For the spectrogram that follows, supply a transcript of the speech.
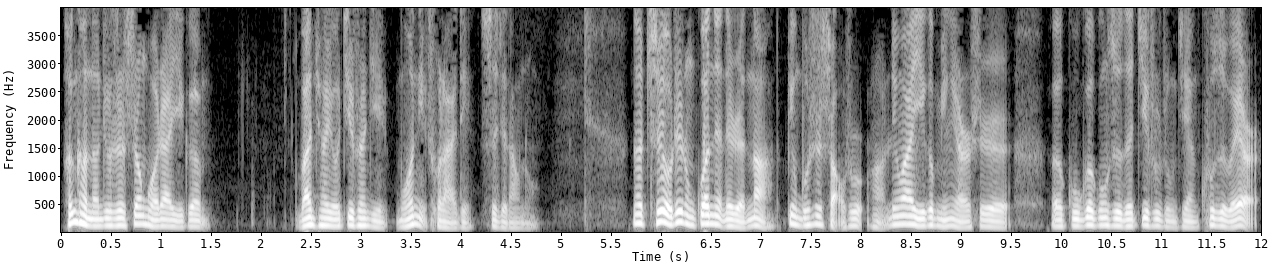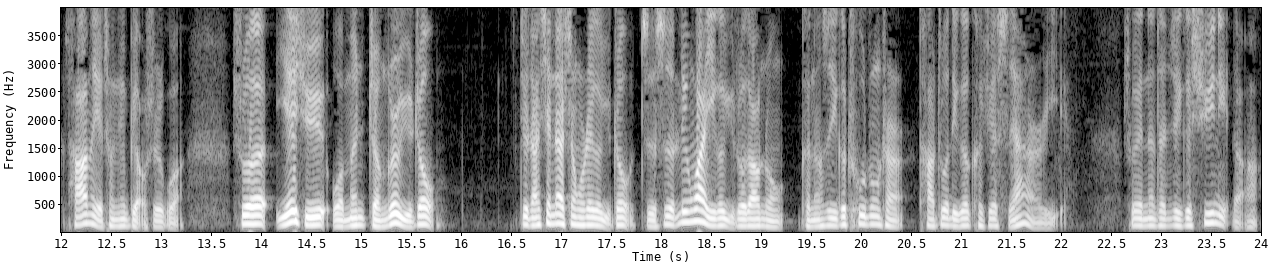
很可能就是生活在一个完全由计算机模拟出来的世界当中。那持有这种观点的人呐，并不是少数啊。另外一个名人是呃谷歌公司的技术总监库兹韦尔，他呢也曾经表示过，说也许我们整个宇宙，就咱现在生活这个宇宙，只是另外一个宇宙当中可能是一个初中生他做的一个科学实验而已。所以呢，它是一个虚拟的啊。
